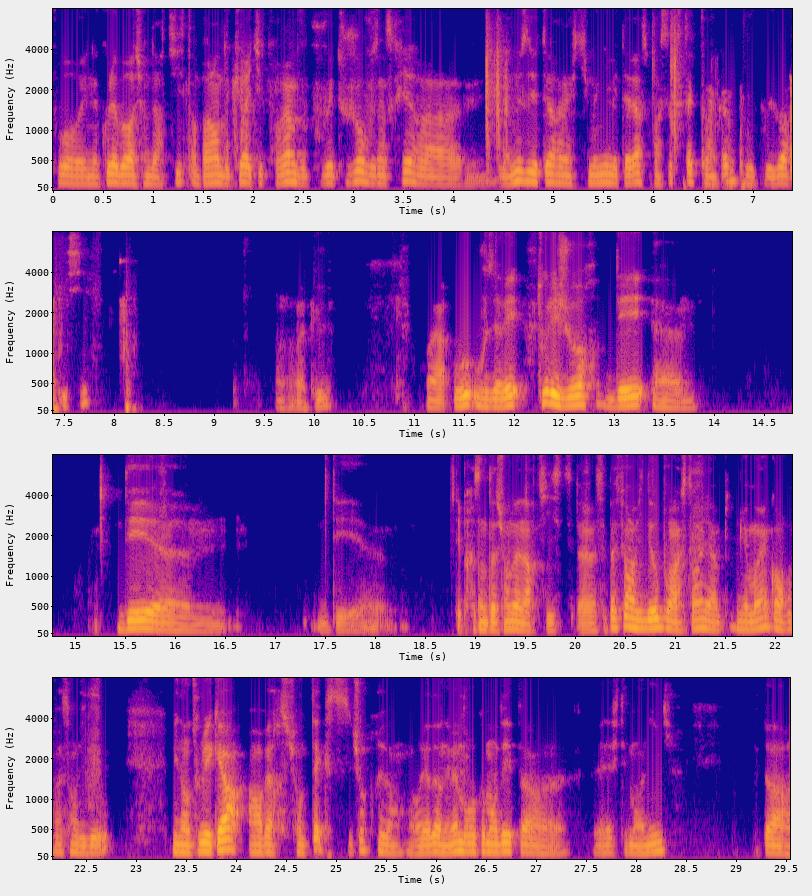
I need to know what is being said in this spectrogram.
pour une collaboration d'artistes. En parlant de Curated Programme, vous pouvez toujours vous inscrire à la newsletter nftmoney.metaverse.substack.com que vous pouvez voir ici. On va plus. Voilà, où vous avez tous les jours des, euh, des, euh, des, euh, des, présentations d'un artiste. c'est pas fait en vidéo pour l'instant, il, y a moyen qu'on refasse en vidéo. Mais dans tous les cas, en version texte, c'est toujours présent. Regardez, on est même recommandé par le NFT Morning, par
